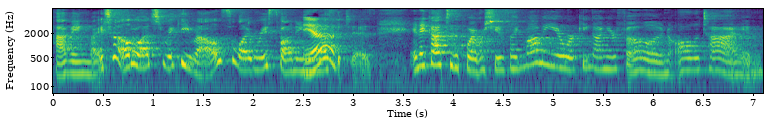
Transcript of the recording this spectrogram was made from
having my child watch Mickey Mouse while I'm responding Yeah. to messages. And it got to the point where she was like, Mommy, you're working on your phone all the time.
